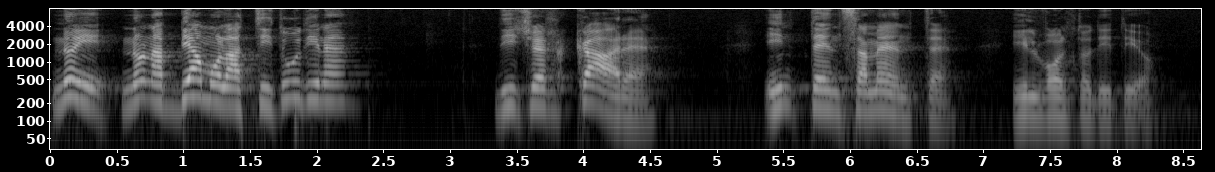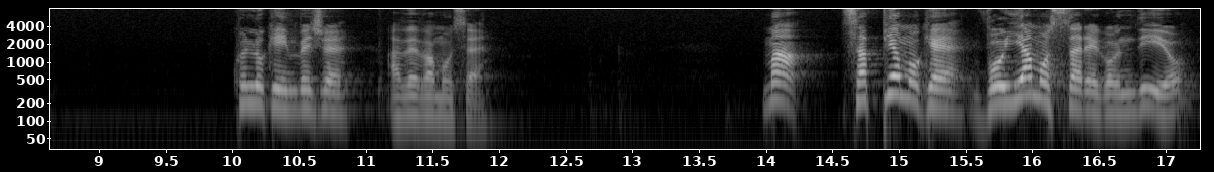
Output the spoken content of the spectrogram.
Noi non abbiamo l'attitudine di cercare intensamente il volto di Dio, quello che invece aveva Mosè. Ma sappiamo che vogliamo stare con Dio,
